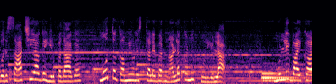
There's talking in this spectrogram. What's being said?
ஒரு சாட்சியாக இருப்பதாக மூத்த கம்யூனிஸ்ட் தலைவர் நல்லக்கண்ணு கூறியுள்ளார். முள்ளிவாய்க்கால்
